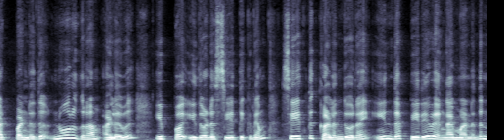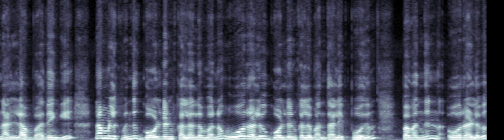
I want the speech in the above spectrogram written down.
கட் பண்ணது நூறு கிராம் அளவு இப்போ இதோட சேர்த்துக்கிறேன். சேர்த்து கலந்துறேன் இந்த பெரிய வெங்காயமானது வந்து நல்லா வதங்கி நம்மளுக்கு வந்து கோல்டன் கலரில் வரும் ஓரளவு கோல்டன் கலர் வந்தாலே போதும். இப்போ வந்து ஓரளவு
